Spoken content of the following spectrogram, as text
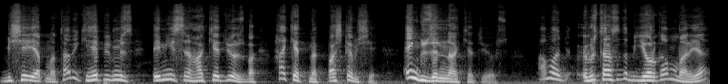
bir şey yapma. Tabii ki hepimiz en iyisini hak ediyoruz. Bak hak etmek başka bir şey. En güzelini hak ediyoruz. Ama öbür tarafta da bir yorgan var ya.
